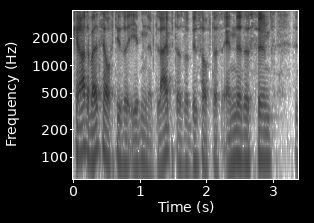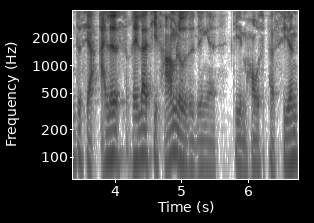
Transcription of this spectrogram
gerade weil es ja auf dieser Ebene bleibt, also bis auf das Ende des Films, sind es ja alles relativ harmlose Dinge, die im Haus passieren.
